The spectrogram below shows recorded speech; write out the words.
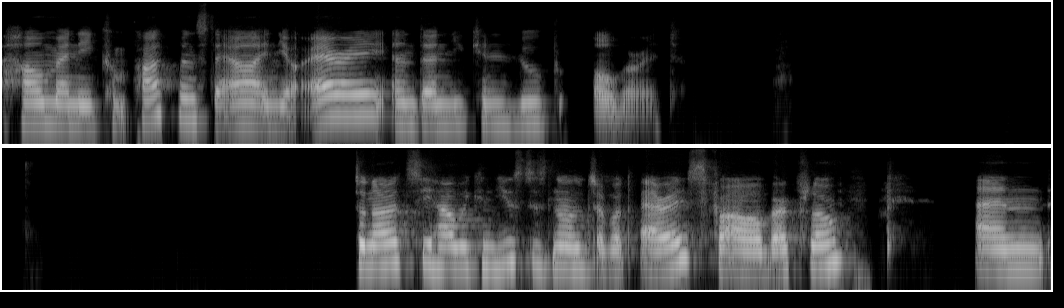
how many compartments there are in your array, and then you can loop over it. So now let's see how we can use this knowledge about arrays for our workflow. And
